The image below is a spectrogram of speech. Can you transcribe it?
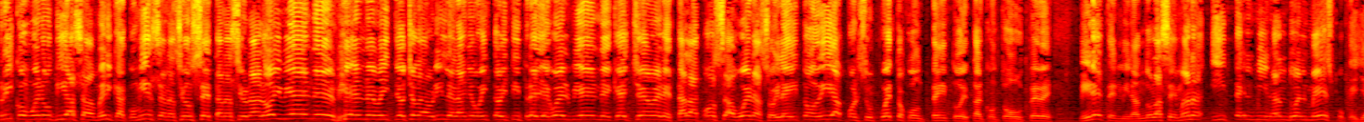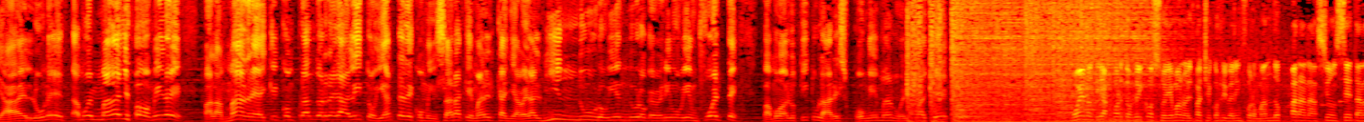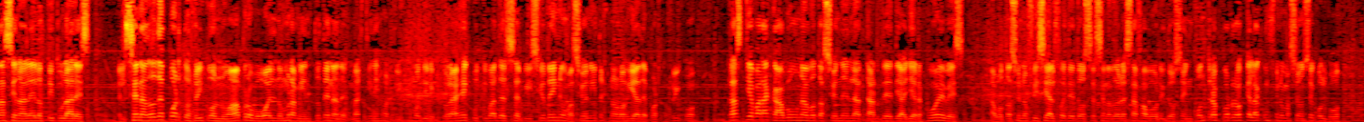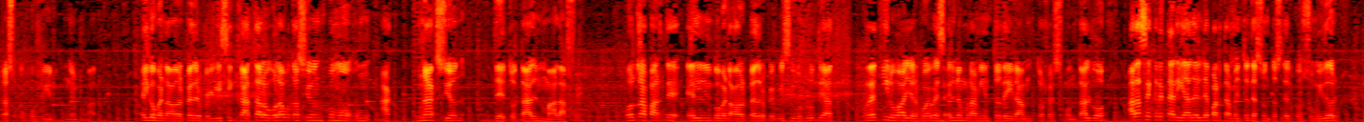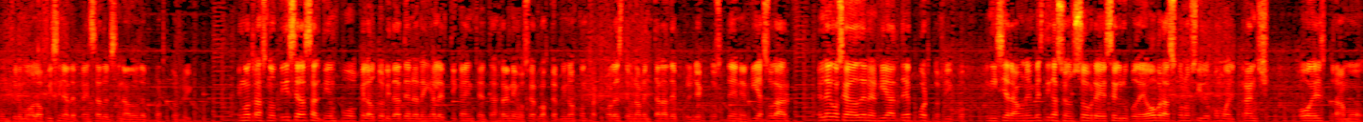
Rico, buenos días América. Comienza Nación Z Nacional. Hoy viernes, viernes 28 de abril del año 2023. Llegó el viernes, qué chévere, está la cosa buena. Soy Leito Díaz, por supuesto, contento de estar con todos ustedes. Mire, terminando la semana y terminando el mes, porque ya el lunes estamos en mayo. Mire, para las madres hay que ir comprando el regalito. Y antes de comenzar a quemar el cañaveral bien duro, bien duro, que venimos bien fuerte, vamos a los titulares con Emanuel Pacheco. Buenos días Puerto Rico, soy Emanuel Pacheco Rivera informando para Nación Z Nacional en los titulares. El senador de Puerto Rico no aprobó el nombramiento de Nanet Martínez Ortiz como directora ejecutiva del Servicio de Innovación y Tecnología de Puerto Rico, tras llevar a cabo una votación en la tarde de ayer jueves. La votación oficial fue de 12 senadores a favor y 12 en contra, por lo que la confirmación se colgó tras ocurrir un empate. El gobernador Pedro Pelisi catalogó la votación como un, una acción de total mala fe. Por otra parte, el gobernador Pedro Pierluisi Urrutia retiró ayer jueves el nombramiento de Irán Torres Montalvo a la Secretaría del Departamento de Asuntos del Consumidor, confirmó la oficina de prensa del Senado de Puerto Rico. En otras noticias, al tiempo que la Autoridad de Energía Eléctrica intenta renegociar los términos contractuales de una ventana de proyectos de energía solar, el negociado de energía de Puerto Rico iniciará una investigación sobre ese grupo de obras conocido como el tranche o el tramo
